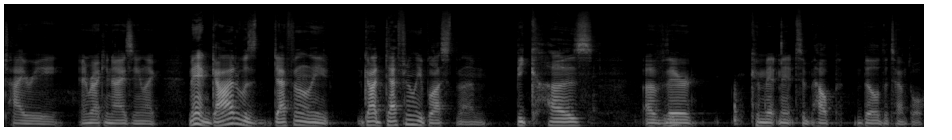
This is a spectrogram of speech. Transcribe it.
Tyree and recognizing, like, man, God was definitely, God definitely blessed them because of Mm-hmm. their commitment to help build the temple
